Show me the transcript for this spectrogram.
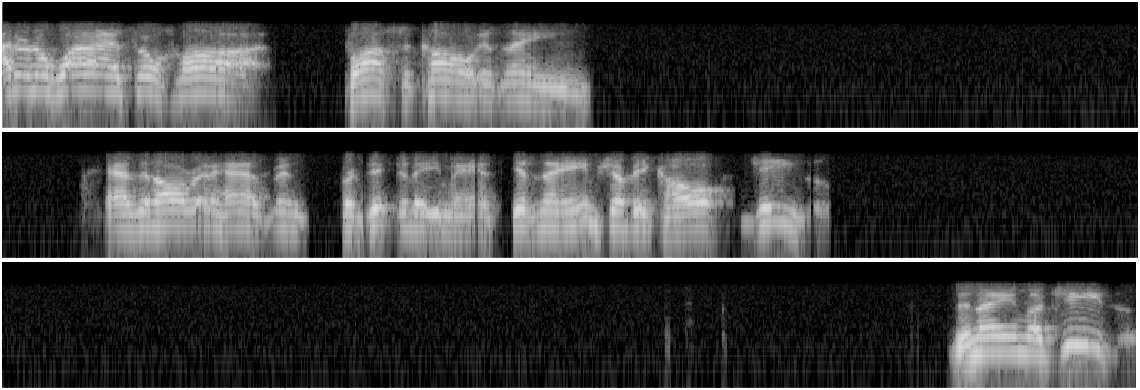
I don't know why it's so hard for us to call his name. As it already has been predicted, amen, his name shall be called Jesus. The name of Jesus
